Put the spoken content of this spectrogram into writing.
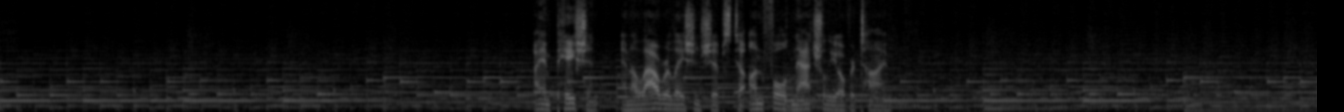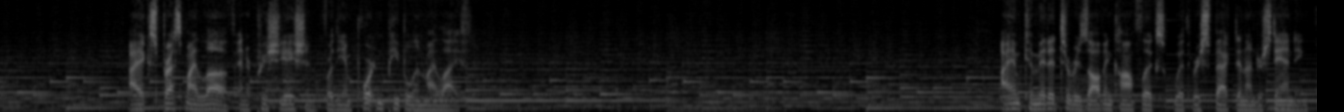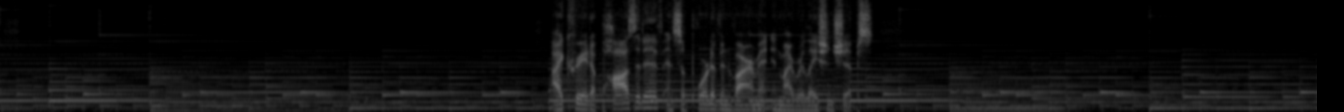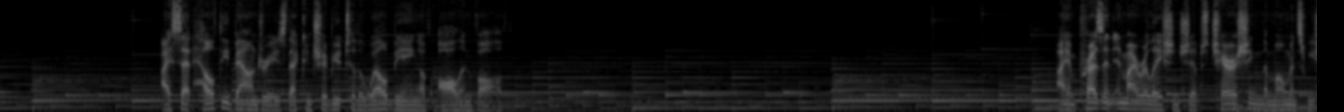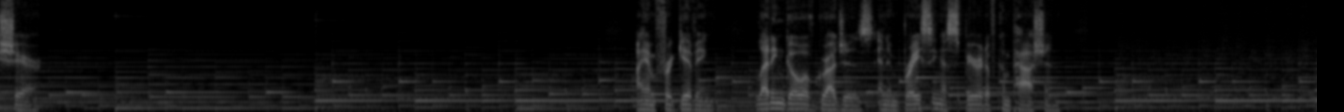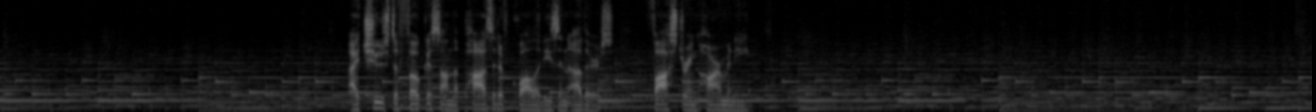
I am patient and allow relationships to unfold naturally over time. I express my love and appreciation for the important people in my life. I am committed to resolving conflicts with respect and understanding. I create a positive and supportive environment in my relationships. I set healthy boundaries that contribute to the well being of all involved. I am present in my relationships, cherishing the moments we share. I am forgiving, letting go of grudges, and embracing a spirit of compassion. I choose to focus on the positive qualities in others, fostering harmony.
